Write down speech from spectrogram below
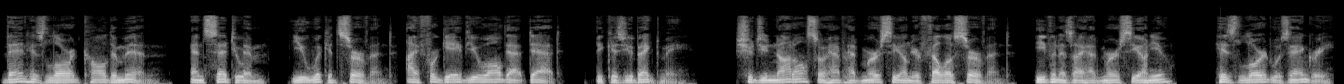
Then his lord called him in, and said to him, You wicked servant. I forgave you all that debt, because you begged me. Should you not also have had mercy on your fellow servant, even as I had mercy on you? His lord was angry,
